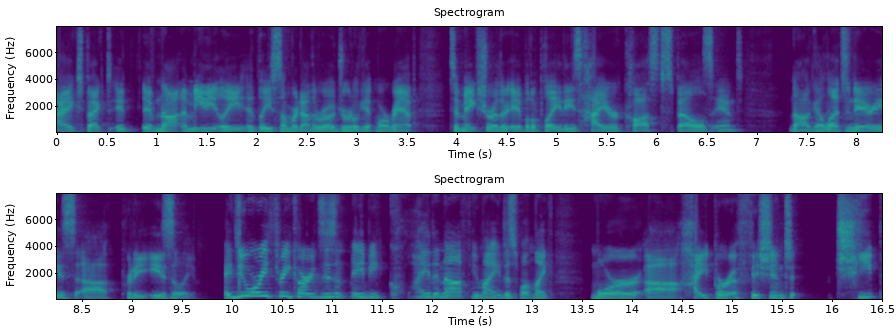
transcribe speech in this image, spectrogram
I expect it, if not immediately, at least somewhere down the road, Druid will get more ramp to make sure they're able to play these higher cost spells and Naga legendaries uh, pretty easily. I do worry three cards isn't maybe quite enough. You might just want like more uh, hyper efficient, cheap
